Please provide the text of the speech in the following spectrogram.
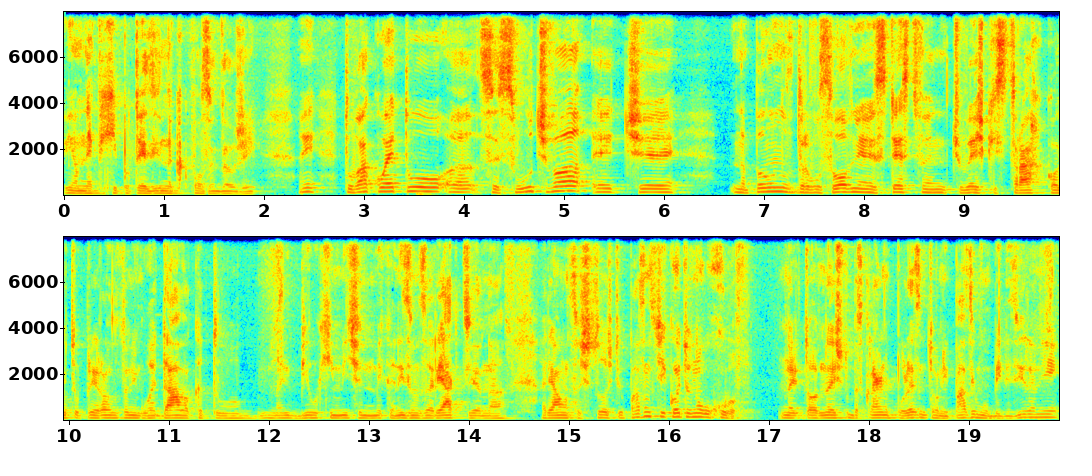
имам някакви хипотези на какво се дължи. И това, което а, се случва е, че напълно здравословния, естествен човешки страх, който природата ни го е дава като нали, биохимичен механизъм за реакция на реално съществуващи опасности, който е много хубав. Нали, то е нещо безкрайно полезно, то ни пази, мобилизирани,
